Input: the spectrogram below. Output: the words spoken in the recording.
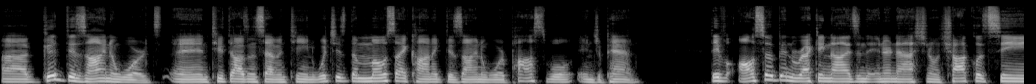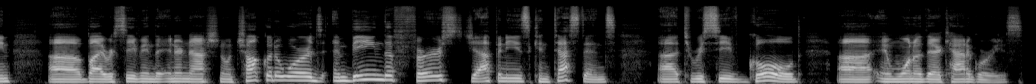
uh, Good Design Awards in 2017, which is the most iconic design award possible in Japan. They've also been recognized in the international chocolate scene uh, by receiving the International Chocolate Awards and being the first Japanese contestants uh, to receive gold uh, in one of their categories.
